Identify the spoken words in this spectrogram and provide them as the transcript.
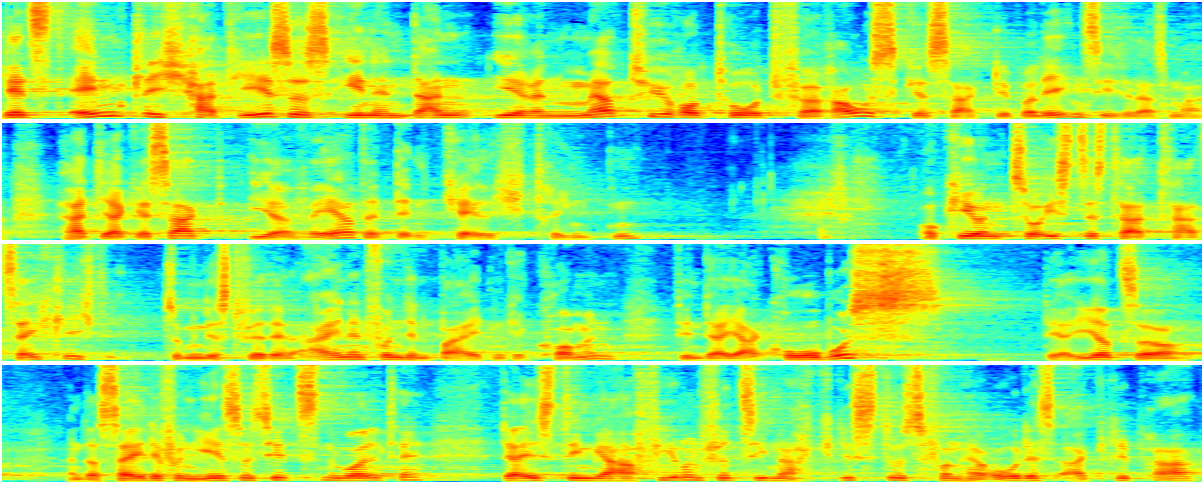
Letztendlich hat Jesus ihnen dann ihren Märtyrertod vorausgesagt. Überlegen Sie sich das mal. Er hat ja gesagt, ihr werdet den Kelch trinken. Okay, und so ist es tatsächlich, zumindest für den einen von den beiden gekommen, denn der Jakobus, der hier zur, an der Seite von Jesus sitzen wollte, der ist im Jahr 44 nach Christus von Herodes Agrippa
